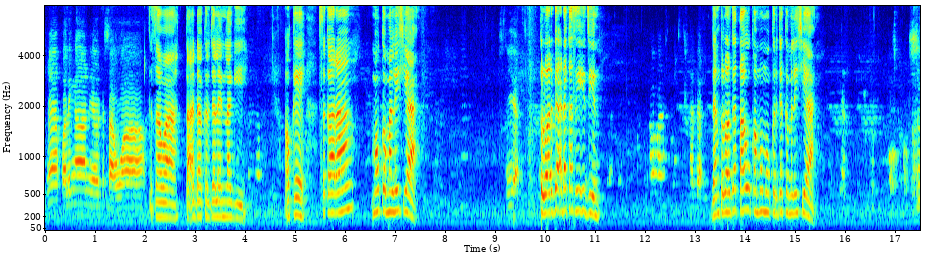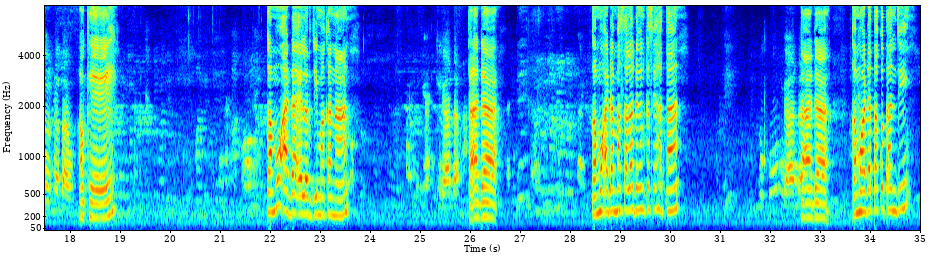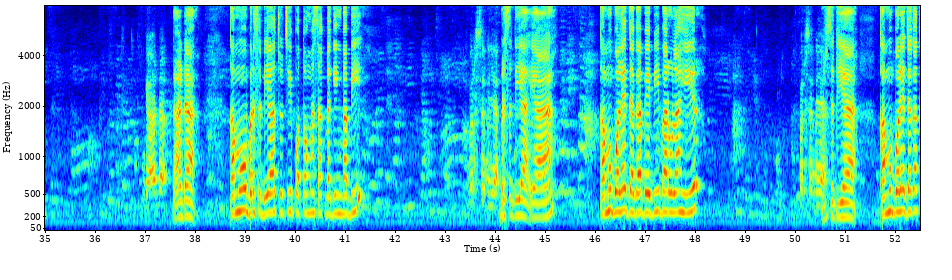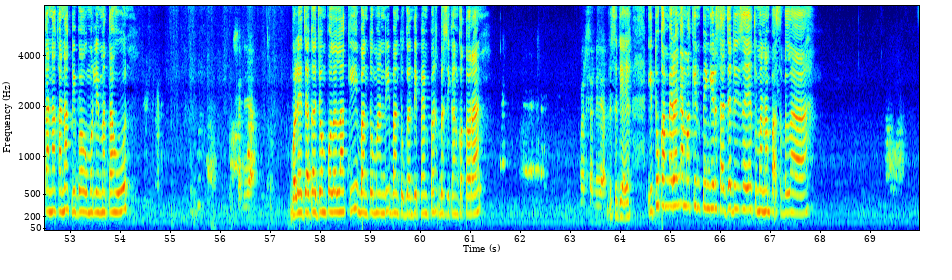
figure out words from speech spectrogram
Ya palingan ya ke sawah. Ke sawah. Tak ada kerja lain lagi. Oke, sekarang mau ke Malaysia. Iya. Keluarga ada kasih izin. Ada. Dan keluarga tahu kamu mau kerja ke Malaysia. Sudah tahu. Oke. Kamu ada alergi makanan? Enggak ada. Tak ada. Kamu ada masalah dengan kesehatan? Enggak ada. Tak ada. Kamu ada takut anjing? Enggak ada. Tak ada. Kamu bersedia cuci potong masak daging babi? Bersedia. Bersedia ya. Kamu boleh jaga baby baru lahir? Bersedia. Bersedia. Kamu boleh jaga kanak-kanak di bawah umur 5 tahun? Bersedia. Boleh jaga jompo lelaki, bantu mandi, bantu ganti pampers, bersihkan kotoran? Bersedia. Bersedia ya. Itu kameranya makin pinggir saja jadi saya cuma nampak sebelah.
